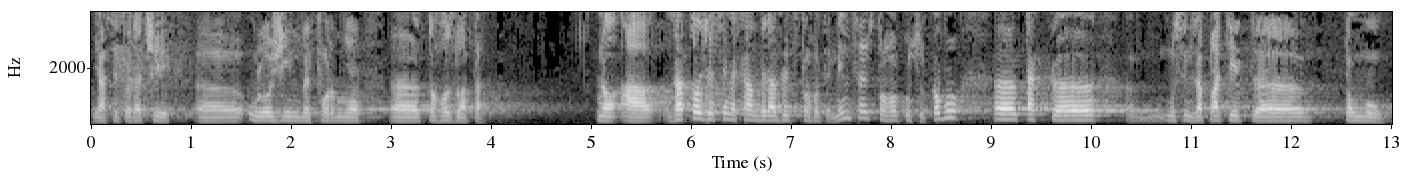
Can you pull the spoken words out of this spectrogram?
já si to radši uh, uložím ve formě uh, toho zlata. No a za to, že si nechám vyrazit z toho ty mince, z toho kusu kovu, tak musím zaplatit tomu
